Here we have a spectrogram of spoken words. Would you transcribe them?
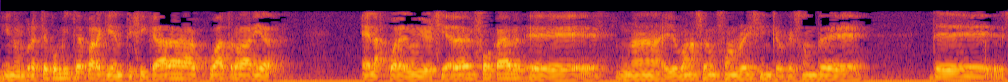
y nombró este comité para que identificara cuatro áreas en las cuales la universidad debe enfocar eh, una ellos van a hacer un fundraising creo que son de de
